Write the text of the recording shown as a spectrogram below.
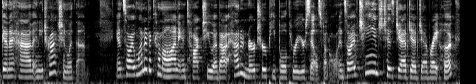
going to have any traction with them. And so I wanted to come on and talk to you about how to nurture people through your sales funnel. And so I've changed his jab, jab, jab, right hook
